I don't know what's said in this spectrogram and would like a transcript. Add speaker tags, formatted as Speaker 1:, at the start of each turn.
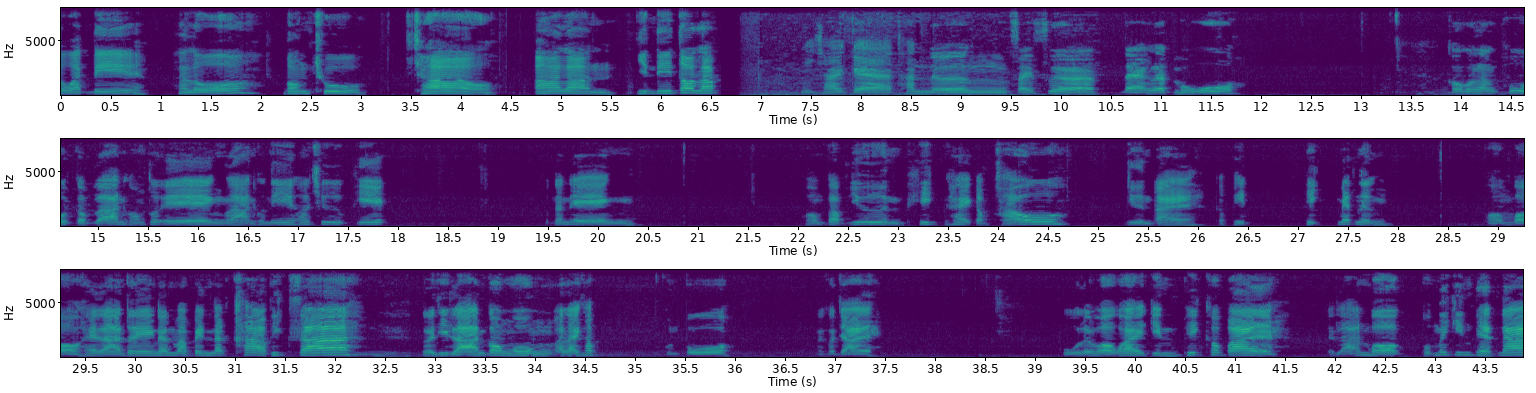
Speaker 1: สวัสดี ฮัลโหล บองชู ชาว อาลัน ยินดีต้อนรับ มีชายแก่ท่านหนึ่งใส่เสื้อแดงเลือดหมู เขากำลังพูดกับหลานของตัวเอง หลานคนนี้เขาชื่อพิก คนนั้นเอง พร้อมกับยื่นพริกให้กับเขา ยื่นไปกับพริกพริกเม็ดหนึ่ง พร้อมบอกให้หลานตัวเองนั้นมาเป็นนักฆ่าพิกซะโดยที่หลานก็งงอะไรครับ คุณปู่ไม่เข้าใจ ปู่เลยบอกว่าให้กินพริกเข้าไป แต่หลานบอก ผมไม่กินเผ็ดนะ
